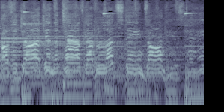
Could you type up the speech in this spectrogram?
Cause the judge in the town's got bloodstains on his hands.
